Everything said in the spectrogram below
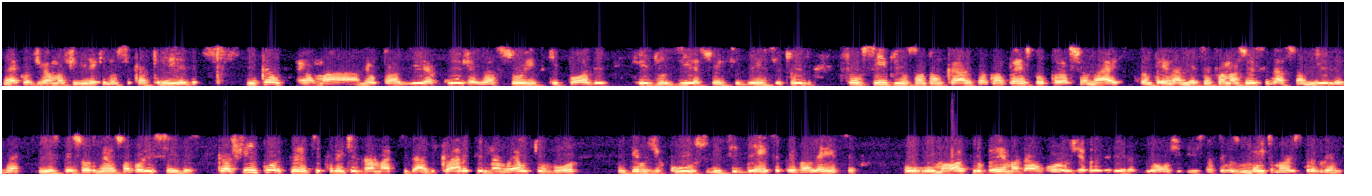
né, quando tiver uma ferida que não cicatriza. Então, é uma neoplasia cujas ações que podem reduzir a sua incidência e tudo, são simples, não são tão caras. São campanhas populacionais, são treinamentos, são informações que dá às famílias né, e às pessoas menos favorecidas. Então, eu acho que é importante frente à dramaticidade. Claro que não é o tumor, em termos de custo, de incidência, prevalência, o, o maior problema da oncologia brasileira. Longe disso, nós temos muito maiores problemas.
